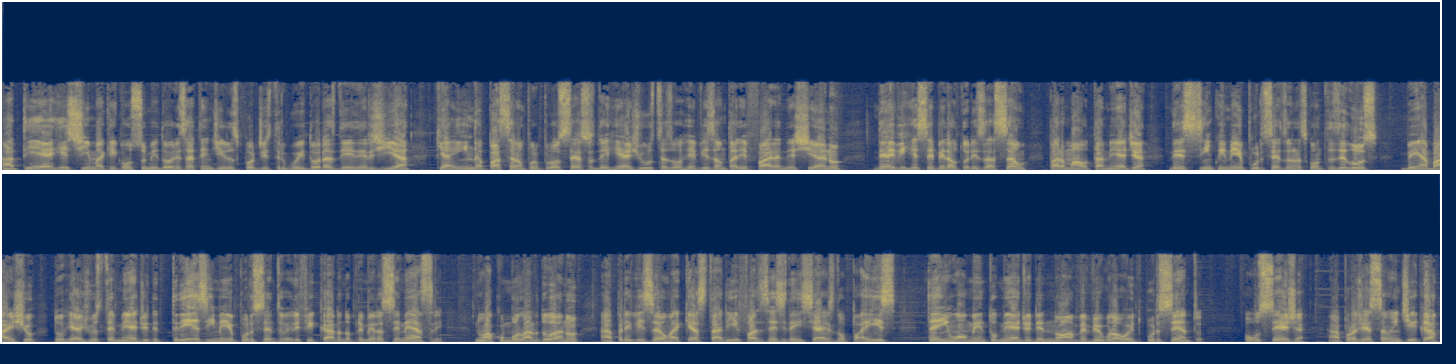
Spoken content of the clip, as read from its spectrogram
A TR estima que consumidores atendidos por distribuidoras de energia que ainda passarão por processo de reajustes ou revisão tarifária neste ano devem receber autorização para uma alta média de 5,5% nas contas de luz, bem abaixo do reajuste médio de 13,5% verificado no primeiro semestre. No acumular do ano, a previsão é que as tarifas residenciais no país tenham um aumento médio de 9,8%. Ou seja, a projeção indica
